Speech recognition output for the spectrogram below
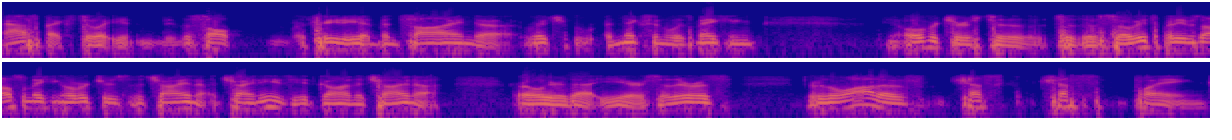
aspects to it. The SALT treaty had been signed. Uh, Rich Nixon was making you overtures to to the Soviets, but he was also making overtures to the China Chinese. He had gone to China earlier that year, so there was there was a lot of chess chess playing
